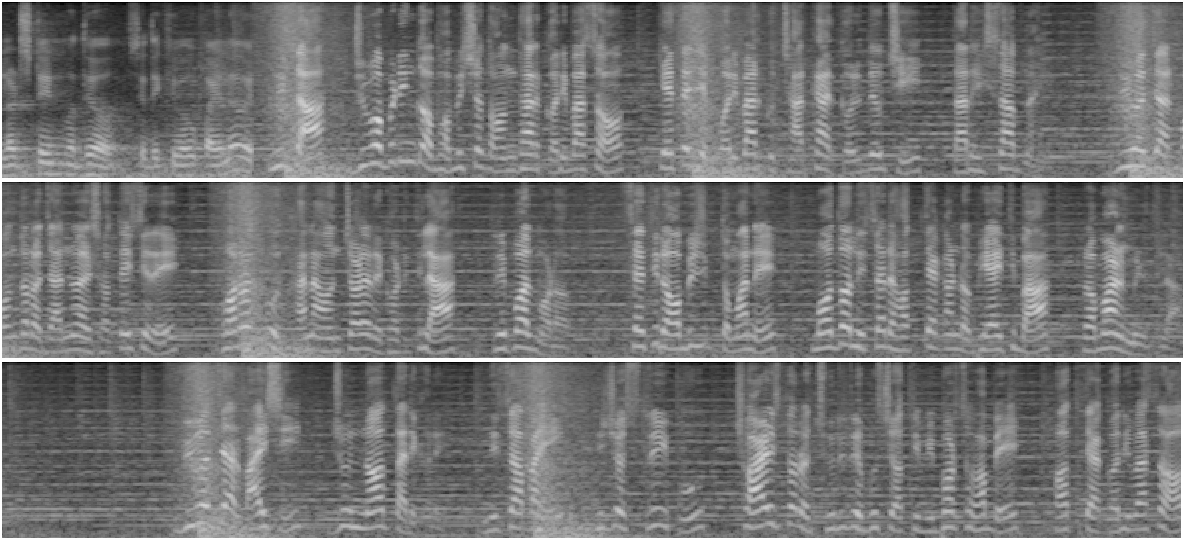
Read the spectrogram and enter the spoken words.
ବ୍ଲଡ୍ ଷ୍ଟେନ୍ ମଧ୍ୟ ସେ ଦେଖିବାକୁ ପାଇଲା ନିଶା ଯୁବପିଢ଼ିଙ୍କ ଭବିଷ୍ୟତ ଅନ୍ଧାର କରିବା ସହ କେତେ ଯେ ପରିବାରକୁ ଛାରଖାର କରିଦେଉଛି ତାର ହିସାବ ନାହିଁ ଦୁଇ ହଜାର ପନ୍ଦର ଜାନୁଆରୀ ସତେଇଶରେ ଭରତପୁର ଥାନା ଅଞ୍ଚଳରେ ଘଟିଥିଲା ଟ୍ରିପଲ୍ ମର୍ଡର ସେଥିରେ ଅଭିଯୁକ୍ତମାନେ ମଦ ନିଶାରେ ହତ୍ୟାକାଣ୍ଡ ଭିଆଇଥିବା ପ୍ରମାଣ ମିଳିଥିଲା दुई हजार बइस जुन नारिखेर निशापा निज स्तीको छयास तर झुरले भुसी अति बिभर्ष भावे हत्यासँग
